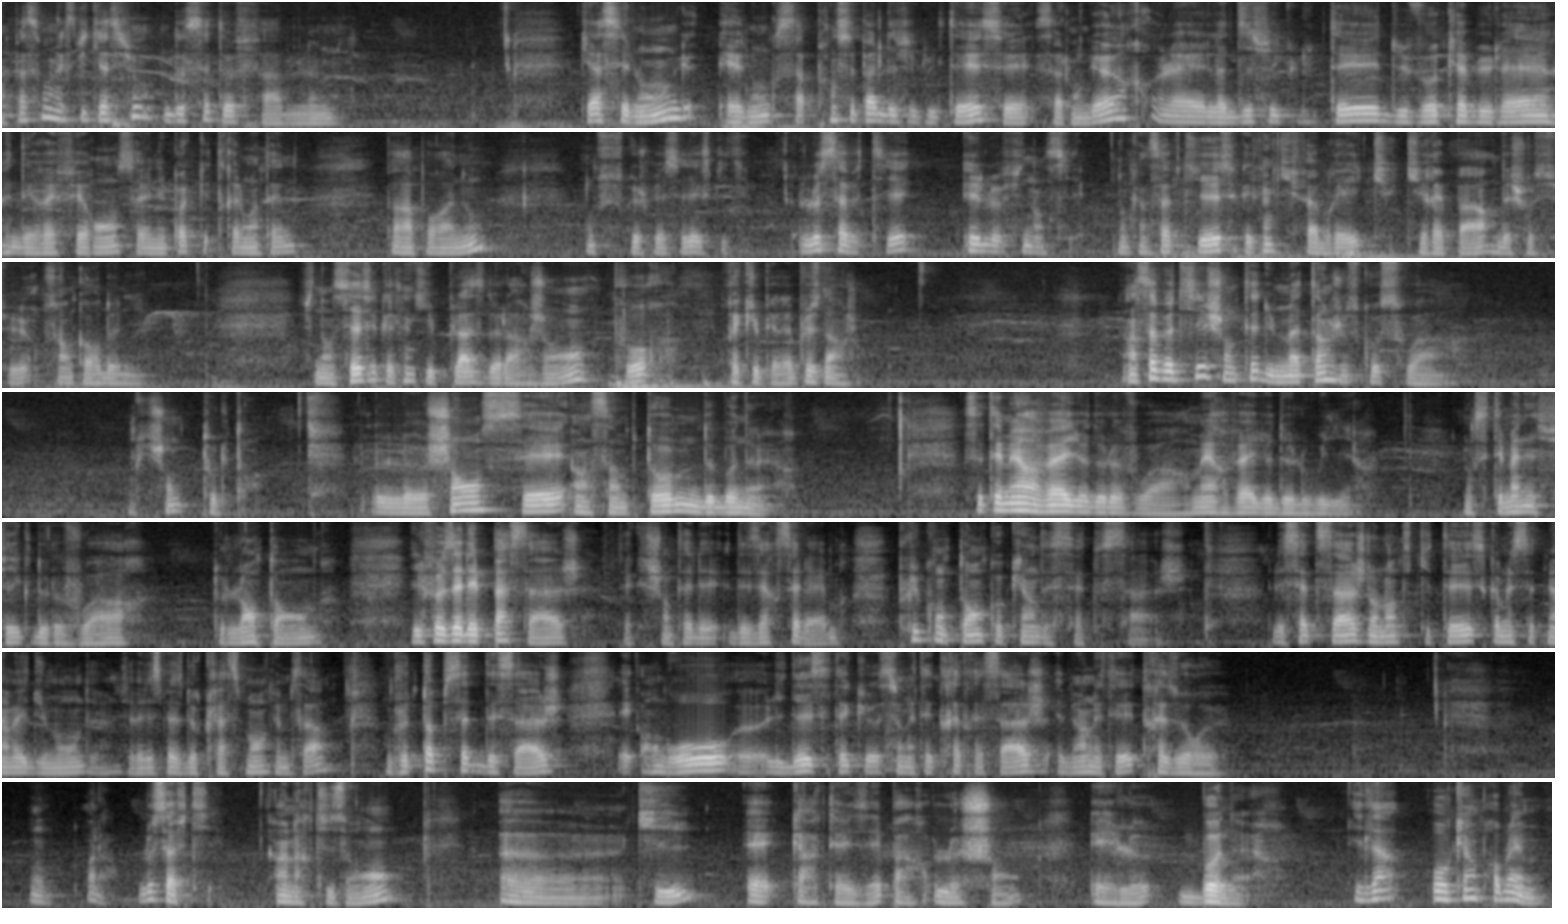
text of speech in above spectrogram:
Passons à l'explication de cette fable, qui est assez longue, et donc sa principale difficulté, c'est sa longueur, la, difficulté du vocabulaire et des références à une époque qui est très lointaine par rapport à nous. Donc c'est ce que je vais essayer d'expliquer. Le savetier et le financier. Donc un savetier, c'est quelqu'un qui fabrique, qui répare des chaussures, c'est un cordonnier. Financier, c'est quelqu'un qui place de l'argent pour récupérer plus d'argent. Un savetier chantait du matin jusqu'au soir. il chante tout le temps. Le chant, c'est un symptôme de bonheur. C'était merveille de le voir, merveille de l'ouïr. Donc c'était magnifique de le voir, de l'entendre. Il faisait des passages, il chantait des airs célèbres, plus content qu'aucun des sept sages les sept sages dans l'Antiquité, c'est comme les sept merveilles du monde. Il y avait espèce de classement comme ça. Donc le top 7 des sages. Et en gros, euh, l'idée c'était que si on était très très sage, eh bien on était très heureux. Bon, voilà. Le savetier, un artisan euh, qui est caractérisé par le chant et le bonheur. Il n'a aucun problème.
